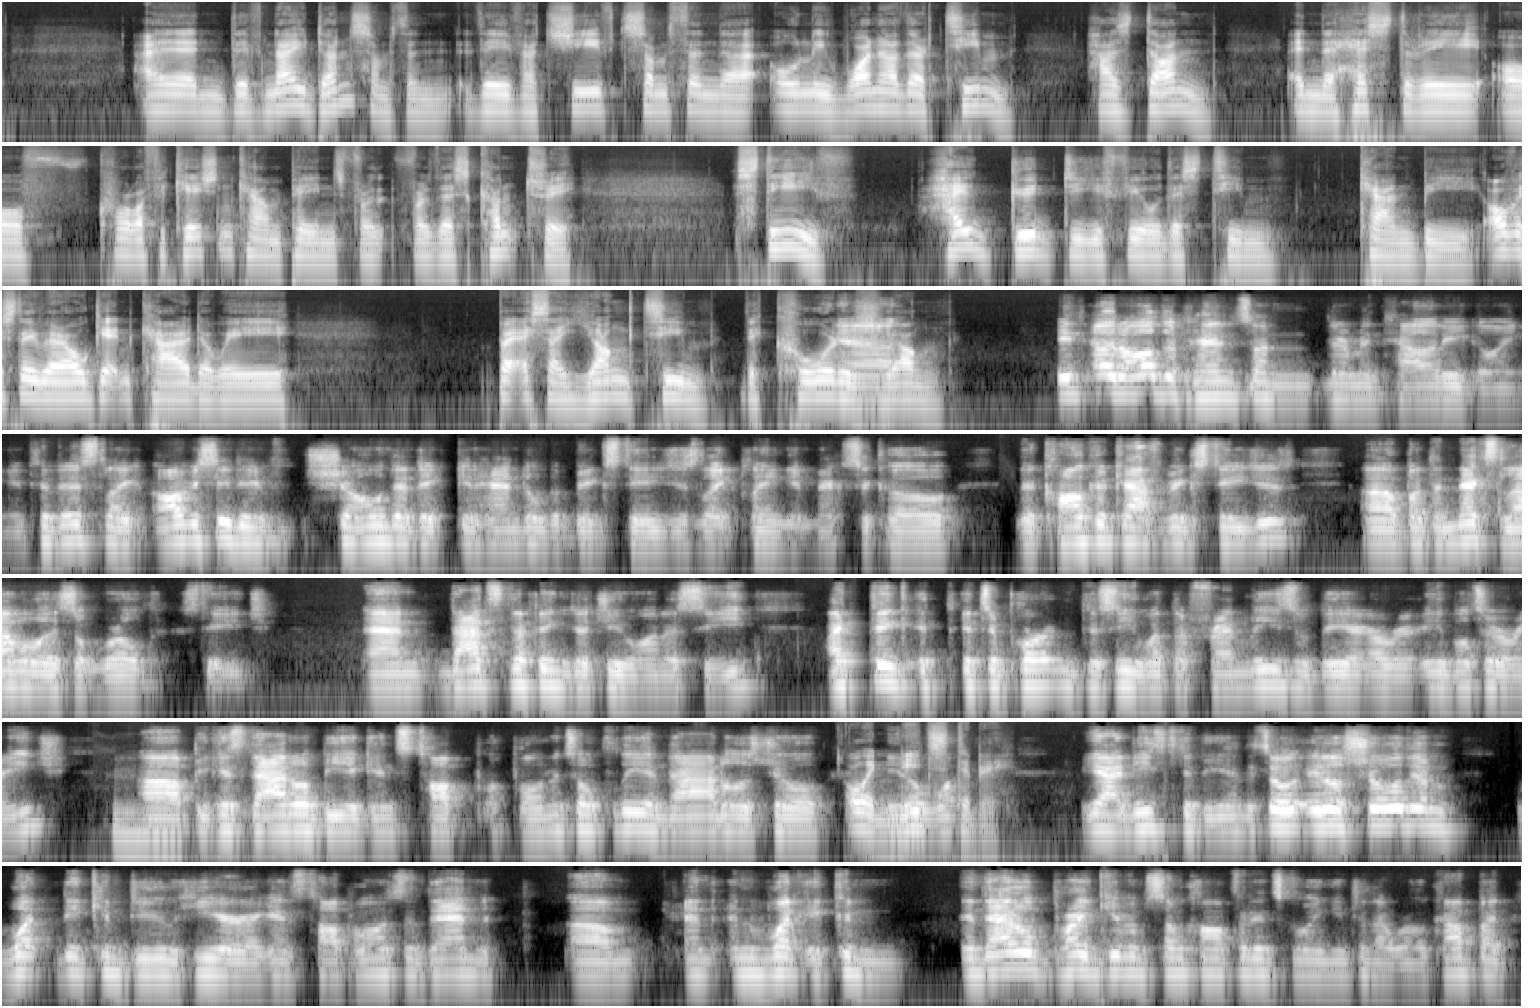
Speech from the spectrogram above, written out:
And they've now done something. They've achieved something that only one other team has done in the history of qualification campaigns for, for this country. Steve, how good do you feel this team can be? Obviously, we're all getting carried away, but it's a young team. The core Yeah. is young. it, it all depends on their mentality going into this. Like, obviously, they've shown that they can handle the big stages, like playing in Mexico, the CONCACAF big stages. Uh, but the next level is a world stage. And that's the thing that you want to see. I think it, it's important to see what the friendlies they are able to arrange uh, because that'll be against top opponents, hopefully. And that'll show. Oh, it you know, needs what- to be. yeah, it needs to be. And so it'll show them what they can do here against top opponents, and then um and and what it can, and that'll probably give them some confidence going into that World Cup. But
